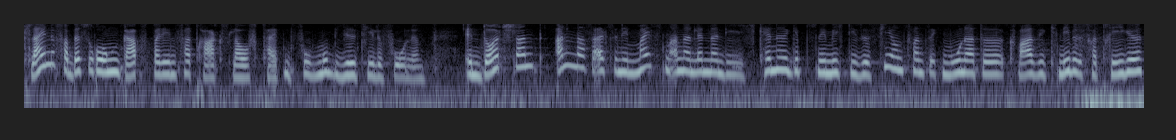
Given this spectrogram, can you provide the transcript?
Kleine Verbesserungen gab es bei den Vertragslaufzeiten für Mobiltelefone. In Deutschland, anders als in den meisten anderen Ländern, die ich kenne, gibt es nämlich diese 24 Monate quasi Knebelverträge,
